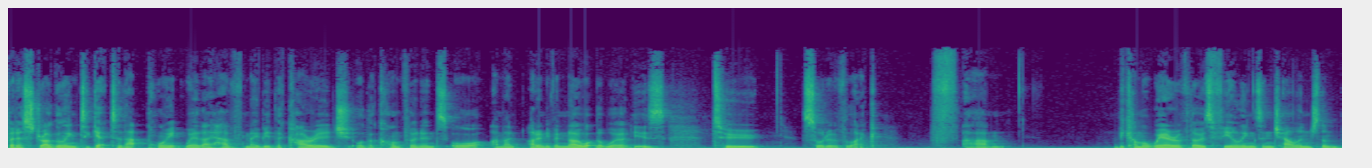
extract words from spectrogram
but are struggling to get to that point where they have maybe the courage or the confidence or I, I don't even know what the word is to sort of like um, become aware of those feelings and challenge them.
